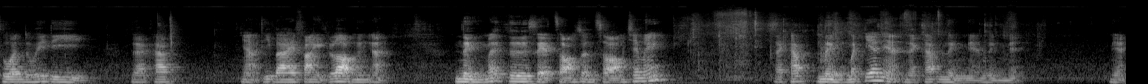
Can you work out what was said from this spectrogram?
ทวนดูให้ดีนะครับเนี่ยอธิบายฟังอีกรอบหนึ่งอะ หนึ่งมันคือเศษสองส่วนสองใช่ไหมนะครับหนึ่งเมื่อกี้เนี่ยนะครับหนึ่งเนี่ยหนึ่งเนี่ยเนี่ย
